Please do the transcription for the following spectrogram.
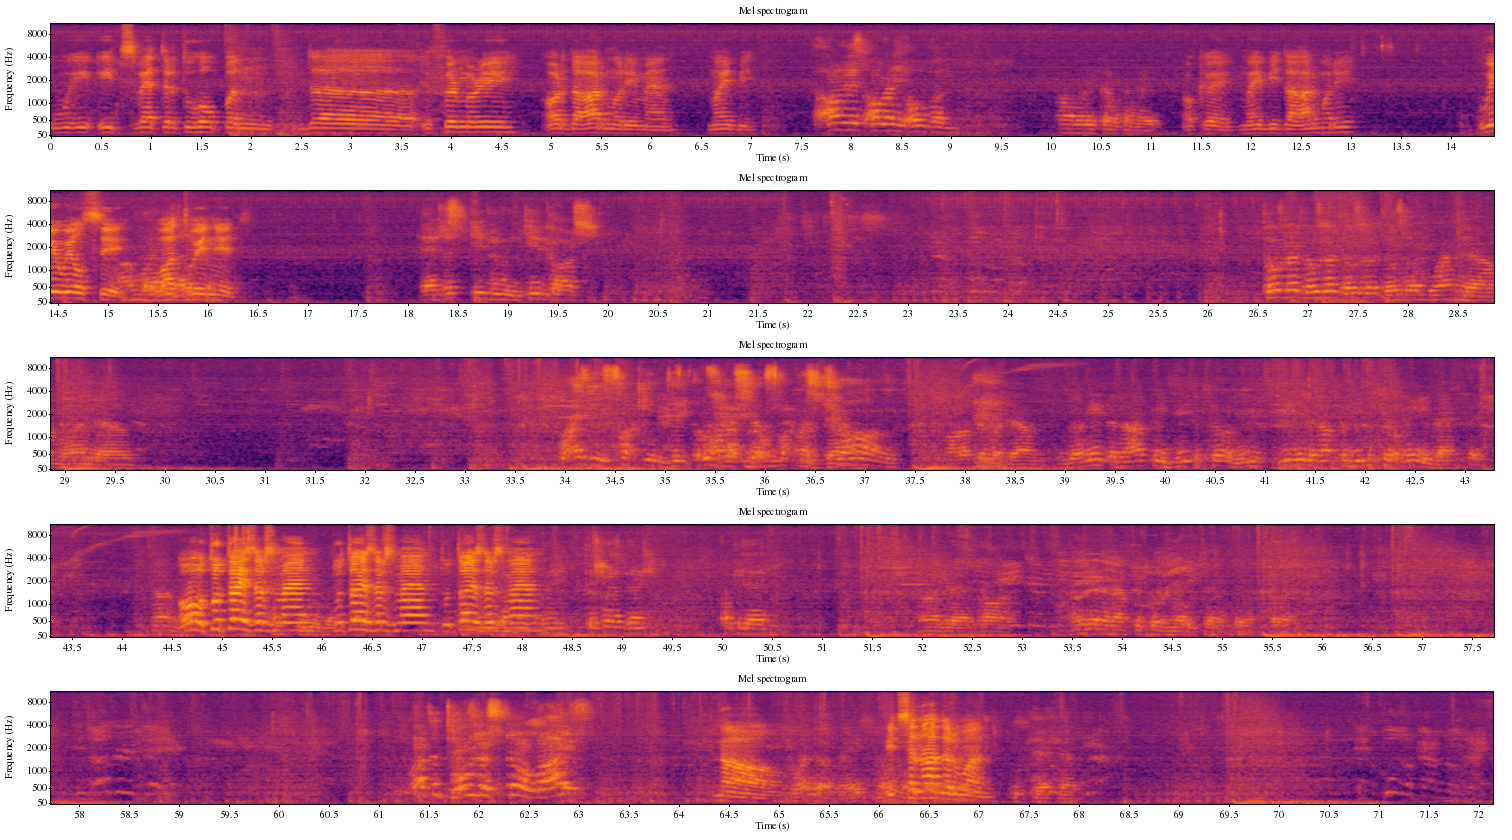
we it's better to open the infirmary or the armory, man. Maybe. The armor is already open. Always open, mate. Okay, maybe the armory. We will see what we need. Yeah, just keep them, keep the cards. Those are, those are, those are, those are. One down, one down. Why is he fucking, dude, those are so fucking strong. All of them are down. You don't need an RPG to kill me. You, you need an RPG to kill me, you bastard. Oh, two tasers, man! Two tasers, man! Two tasers, man! Push right back. Copy that. Oh, yeah, come on. I'm gonna have to put a medic down there.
